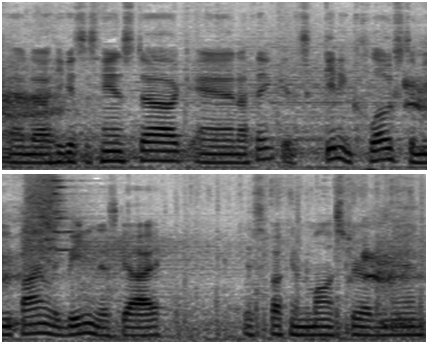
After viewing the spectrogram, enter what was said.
And uh, he gets his hand stuck, and I think it's getting close to me finally beating this guy. This fucking monster of a man.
